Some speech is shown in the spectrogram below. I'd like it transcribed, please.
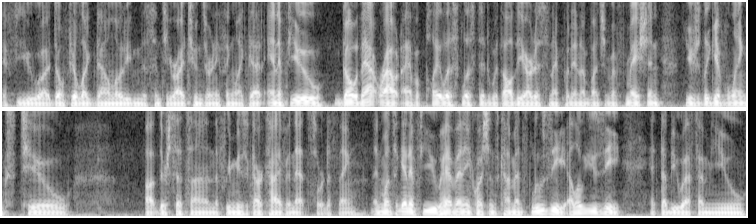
if you uh, don't feel like downloading this into your iTunes or anything like that. And if you go that route, I have a playlist listed with all the artists, and I put in a bunch of information. Usually give links to uh, their sets on the Free Music Archive and that sort of thing. And once again, if you have any questions, comments, Louz, L O U Z, at WFMU.org.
